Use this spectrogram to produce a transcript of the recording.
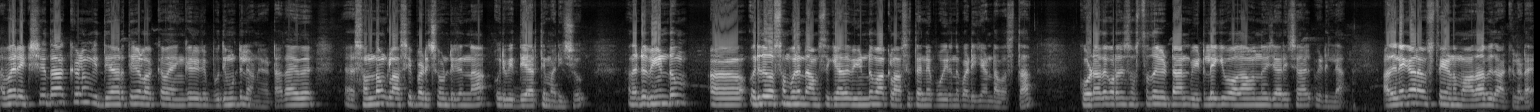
അപ്പോൾ രക്ഷിതാക്കളും വിദ്യാർത്ഥികളൊക്കെ ഭയങ്കര ഒരു ബുദ്ധിമുട്ടിലാണ് കേട്ടോ. അതായത് സ്വന്തം ക്ലാസ്സിൽ പഠിച്ചുകൊണ്ടിരുന്ന ഒരു വിദ്യാർത്ഥി മരിച്ചു. എന്നിട്ട് വീണ്ടും ഒരു ദിവസം പോലും താമസിക്കാതെ വീണ്ടും ആ ക്ലാസ്സിൽ തന്നെ പോയിരുന്ന് പഠിക്കേണ്ട അവസ്ഥ. കൂടാതെ കുറച്ച് സ്വസ്ഥത കിട്ടാൻ വീട്ടിലേക്ക് പോകാമെന്ന് വിചാരിച്ചാൽ വിടില്ല. അതിനേക്കാൾ അവസ്ഥയാണ് മാതാപിതാക്കളുടെ.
